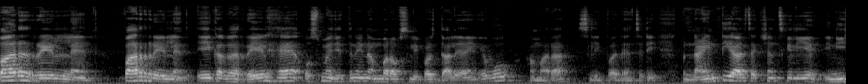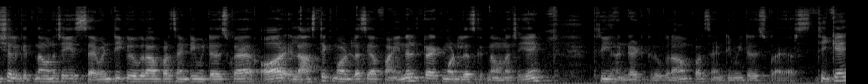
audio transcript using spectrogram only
per rail length per rail length एक अगर रेल है, उसमें जितने नंबर ऑफ़ स्लीपर्स डाले जाएँगे, वो हमारा स्लीपर डेंसिटी तो 90 आर सेक्शंस के लिए इनिशियल कितना होना चाहिए? 70 किलोग्राम पर सेंटीमीटर स्क्वायर और इलास्टिक मॉडल्स या फाइनल ट्रैक मॉडल्स कितना होना चाहिए? 300 किलोग्राम पर सेंटीमीटर स्क्वायर्स ठीक है?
